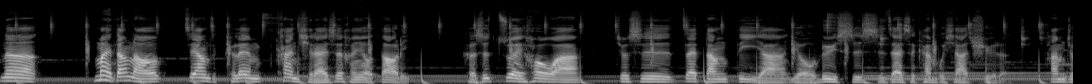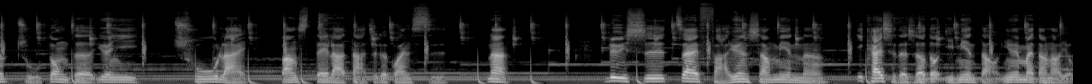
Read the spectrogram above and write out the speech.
那麦当劳这样子 claim 看起来是很有道理，可是最后啊，就是在当地啊，有律师实在是看不下去了。他们就主动的愿意出来帮 Stella 打这个官司。那律师在法院上面呢，一开始的时候都一面倒，因为麦当劳有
